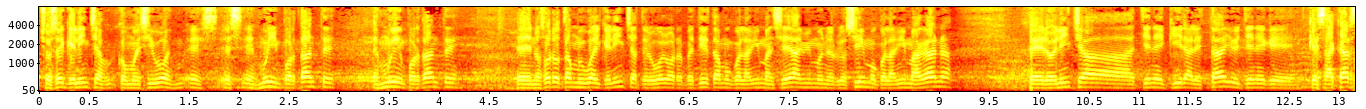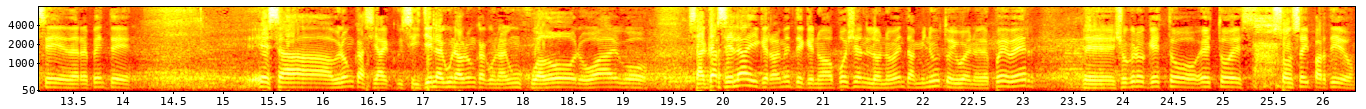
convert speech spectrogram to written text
Yo sé que el hincha, como decís vos, es, es, es muy importante, es muy importante. Eh, nosotros estamos igual que el hincha, te lo vuelvo a repetir, estamos con la misma ansiedad, el mismo nerviosismo, con la misma gana, pero el hincha tiene que ir al estadio y tiene que sacarse de repente esa bronca, si, si, tiene alguna bronca con algún jugador o algo, sacársela y que realmente que nos apoyen los 90 minutos y bueno, después ver, eh, yo creo que esto, esto es, son seis partidos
